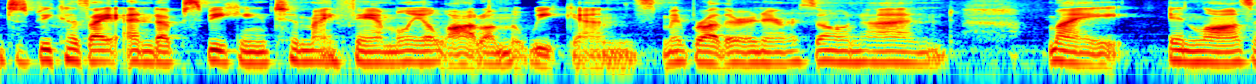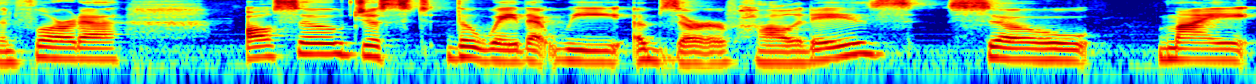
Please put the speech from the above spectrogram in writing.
just because I end up speaking to my family a lot on the weekends, my brother in Arizona and my in laws in Florida. Also, just the way that we observe holidays. So, my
